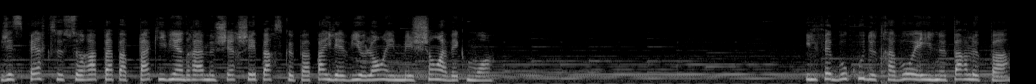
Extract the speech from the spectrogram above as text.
j'espère que ce sera pas papa qui viendra me chercher parce que papa il est violent et méchant avec moi. Il fait beaucoup de travaux et il ne parle pas,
